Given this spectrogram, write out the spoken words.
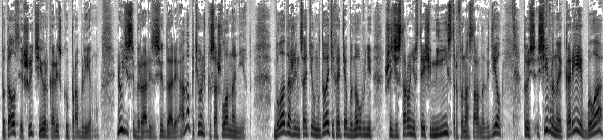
пыталась решить северокорейскую проблему. Люди собирались, заседали, она потихонечку сошла на нет. Была даже инициатива, ну давайте хотя бы на уровне шестисторонней встречи министров иностранных дел. То есть Северная Корея была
